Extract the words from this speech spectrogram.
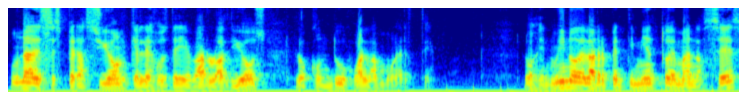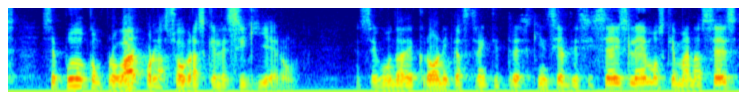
una desesperación que lejos de llevarlo a Dios, lo condujo a la muerte. Lo genuino del arrepentimiento de Manasés se pudo comprobar por las obras que le siguieron. En segunda de Crónicas 33, 15 al 16 leemos que Manasés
